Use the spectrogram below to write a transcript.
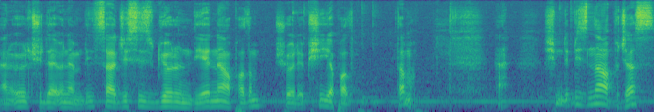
Yani ölçü de önemli değil. Sadece siz görün diye ne yapalım? Şöyle bir şey yapalım. Tamam. Heh. Şimdi biz ne yapacağız?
